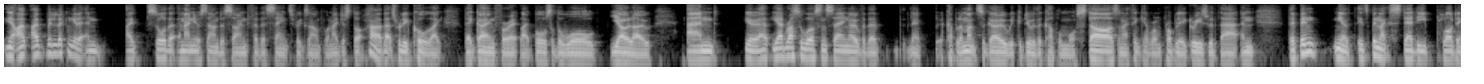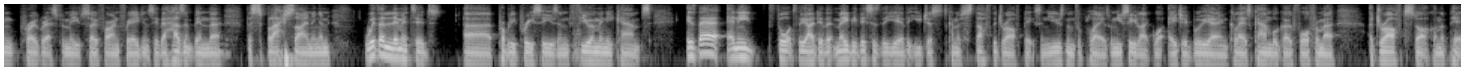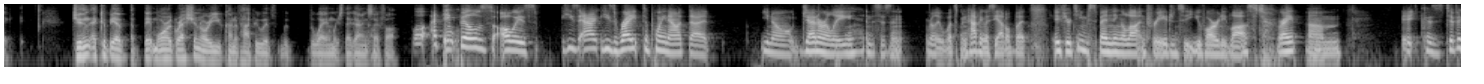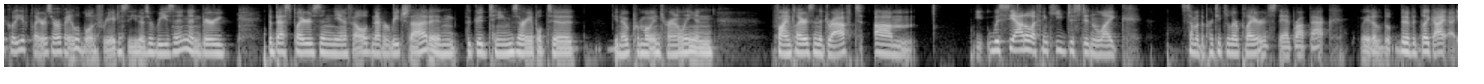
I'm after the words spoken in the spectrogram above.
you know I, have been looking at it and I saw that Emmanuel Sanders signed for the Saints, for example, and I just thought, huh, that's really cool. Like they're going for it, like balls of the wall, YOLO. And you know, you had Russell Wilson saying over the you know, a couple of months ago we could do with a couple more stars, and I think everyone probably agrees with that. And they've been, you know, it's been like steady, plodding progress for me so far in free agency. There hasn't been the the splash signing, and with a limited, uh, probably preseason, fewer mini camps. Is there any thought to the idea that maybe this is the year that you just kind of stuff the draft picks and use them for players when you see like what AJ Bouye and Calais Campbell go for from a, a draft stock on the pick? Do you think there could be a, a bit more aggression, or are you kind of happy with, with the way in which they're going so far? Well, I think Bill's always he's he's right to point out that you know generally, and this isn't really what's been happening with Seattle, but if your team's spending a lot in free agency, you've already lost, right? Mm-hmm. Um, because typically if players are available in free agency, there's a reason, and very the best players in the NFL never reach that, and the good teams are able to, you know, promote internally and find players in the draft. Um, with Seattle, I think he just didn't like some of the particular players they had brought back. We had a little bit of a like I, I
